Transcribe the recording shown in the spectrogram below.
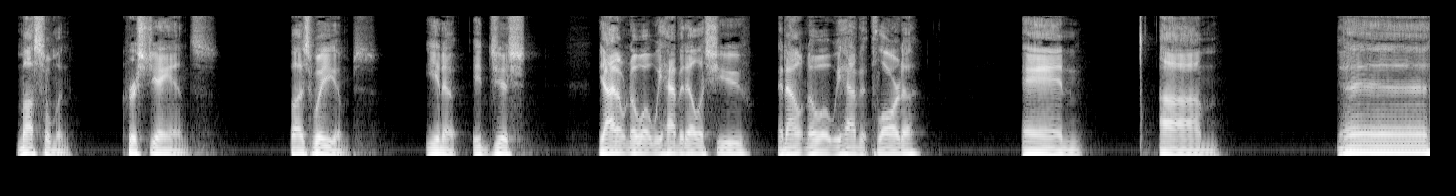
Musselman, Chris Jans, Buzz Williams. You know, it just, yeah, I don't know what we have at LSU, and I don't know what we have at Florida. And, um, eh,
